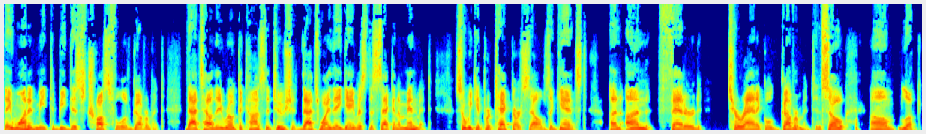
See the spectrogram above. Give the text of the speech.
They wanted me to be distrustful of government. That's how they wrote the Constitution. That's why they gave us the Second Amendment so we could protect ourselves against an unfettered tyrannical government. And so, um, look,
